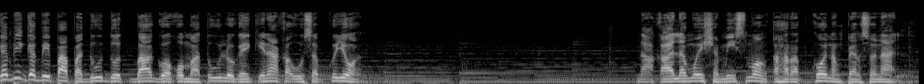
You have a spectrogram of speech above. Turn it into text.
Gabi-gabi papadudot bago ako matulog ay kinakausap ko yon. Nakala mo ay siya mismo ang kaharap ko ng personal.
